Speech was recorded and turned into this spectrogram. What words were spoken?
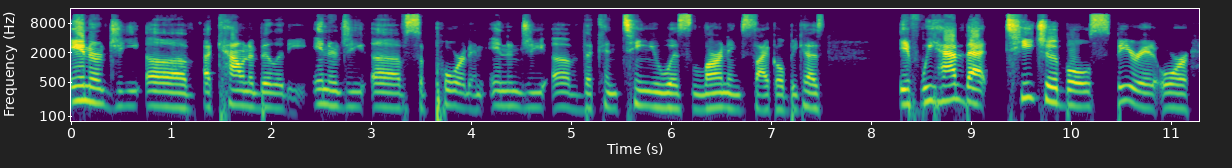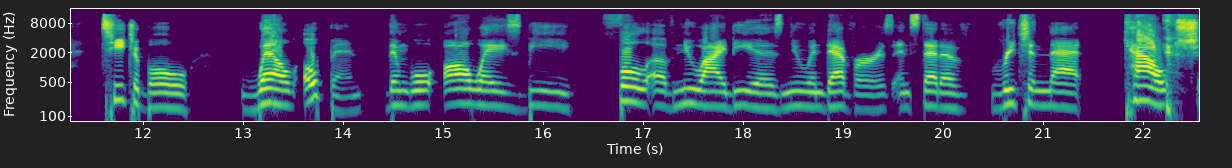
energy of accountability, energy of support, and energy of the continuous learning cycle. Because if we have that teachable spirit or teachable well open, then we'll always be full of new ideas, new endeavors instead of reaching that couch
